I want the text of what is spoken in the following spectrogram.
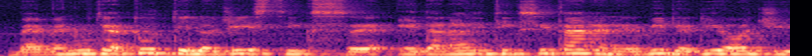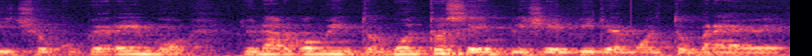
Benvenuti a tutti Logistics ed Analytics Italia, nel video di oggi ci occuperemo di un argomento molto semplice, il video è molto breve.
